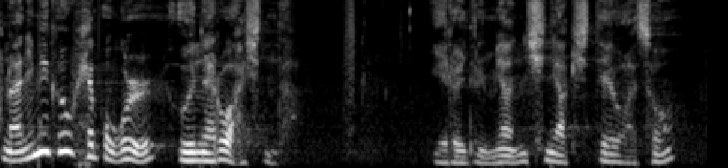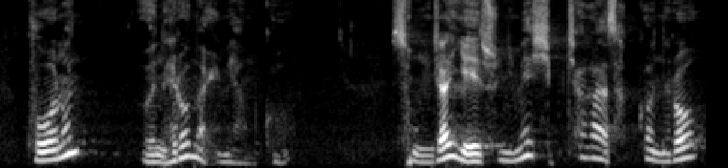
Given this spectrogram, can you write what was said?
하나님이 그 회복을 은혜로 하신다. 예를 들면 신약 시대에 와서 구원은 은혜로 말미암고 성자 예수님의 십자가 사건으로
